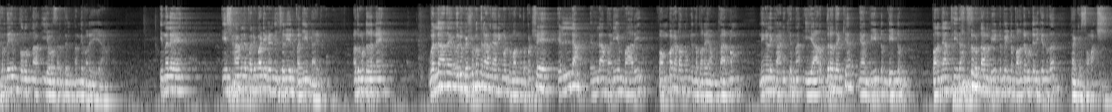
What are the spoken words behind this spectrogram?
ഹൃദയം തുറന്ന ഈ അവസരത്തിൽ നന്ദി പറയുകയാണ്. ഇന്നലെ ഈശാമിലെ പരിപാടി കഴിഞ്ഞ് ചെറിയൊരു പനി ഉണ്ടായിരുന്നു അതുകൊണ്ട് തന്നെ വല്ലാതെ ഒരു വിഷമത്തിലാണ് ഞാൻ ഇങ്ങോട്ട് വന്നത്. പക്ഷേ എല്ലാം എല്ലാ പനിയും മാറി പമ്പ കടന്നു എന്ന് പറയാം. കാരണം നിങ്ങളെ കാണിക്കുന്ന ഈ ആർദ്രതയ്ക്ക് ഞാൻ വീണ്ടും വീണ്ടും പറഞ്ഞാൽ തീരാത്തത് കൊണ്ടാണ് വീണ്ടും വീണ്ടും പറഞ്ഞുകൊണ്ടിരിക്കുന്നത്. താങ്ക് യു സോ മച്ച്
